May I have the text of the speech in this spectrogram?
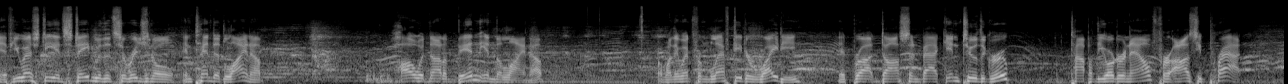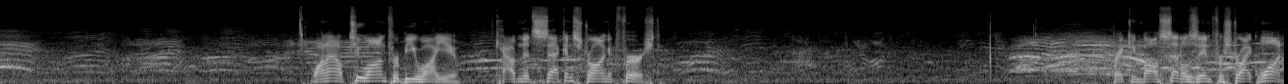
If USD had stayed with its original intended lineup, Hall would not have been in the lineup. But when they went from lefty to righty, it brought Dawson back into the group. Top of the order now for Ozzie Pratt. One out, two on for BYU. Cowden at second, Strong at first. Breaking ball settles in for strike one.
